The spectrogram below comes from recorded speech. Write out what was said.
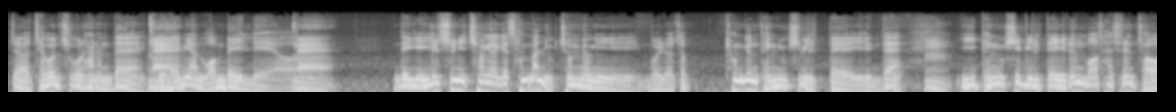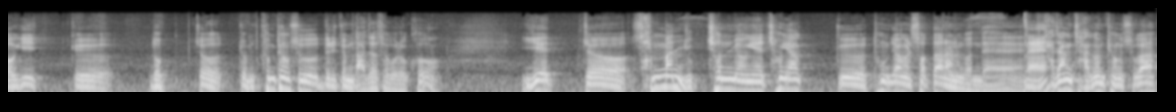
저 재건축을 하는데 그게 네. 레미안 원베일리예요. 네. 근데 이게 1순위 청약에 3만 6천 명이 몰려서 평균 161대 1인데 음. 이 161대 1은 뭐 사실은 저기 그 그높저 좀 큰 평수들이 좀 낮아서 그렇고 이게 저 3만 6천 명의 청약 그 통장을 썼다라는 건데 네. 가장 작은 평수가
